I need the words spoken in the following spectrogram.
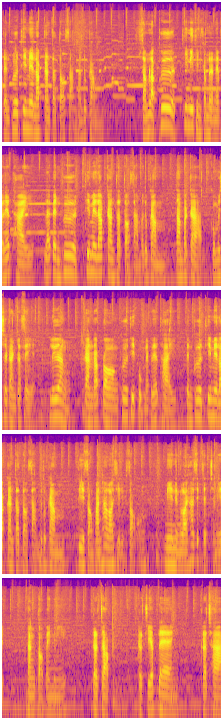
เป็นพืชที่ไม่รับการตัดต่อสารพันธุกรรมสำหรับพืชที่มีถิ่นกำเนิดในประเทศไทย และเป็นพืชที่ไม่รับการตัดต่อสารพันธุกรรม ตามประกาศกรมวิชาการเกษตร เรื่องการรับรองพืชที่ปลูกในประเทศไทย เป็นพืชที่ไม่รับการตัดต่อสารพันธุกรรม ปี 2542 มี 157 ชนิด ดังต่อไปนี้ กระจับ กระเจี๊ยบแดง กระชา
